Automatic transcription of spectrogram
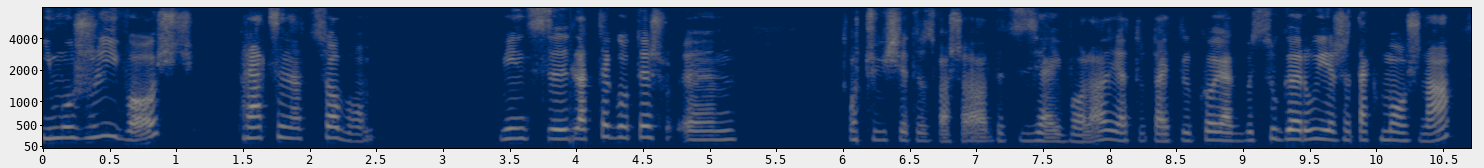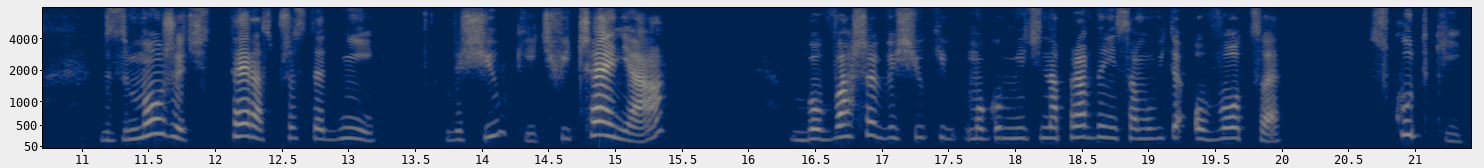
i możliwość pracy nad sobą. Więc y, dlatego też oczywiście to jest wasza decyzja i wola. Ja tutaj tylko jakby sugeruję, że tak można wzmożyć teraz przez te dni wysiłki, ćwiczenia, bo wasze wysiłki mogą mieć naprawdę niesamowite owoce, skutki.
